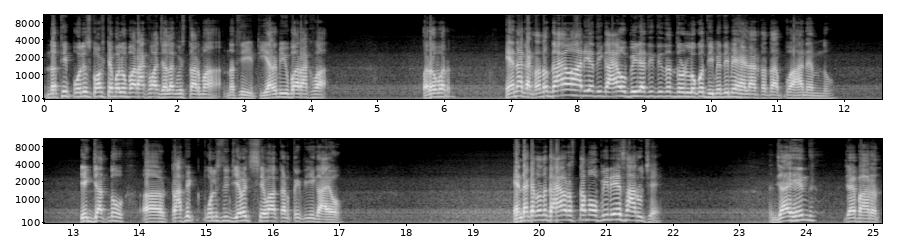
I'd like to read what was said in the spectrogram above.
નથી પોલીસ કોન્સ્ટેબલ ઊભા રાખવા, ઝલક વિસ્તારમાં નથી, ટીઆરબી ઊભા રાખવા. બરોબર? એના કરતાં તો ગાયો હારી હતી, ગાયો ઊભી રહેતી હતી તો લોકો ધીમે ધીમે હેડાડતા હતા વાહન એમનું. એક જાતનું ટ્રાફિક પોલીસની જેવી જ સેવા કરતી હતી એ ગાયો. એના કરતાં તો ગાયો રસ્તામાં ઊભી રહે સારું છે. જય હિન્દ, જય ભારત.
